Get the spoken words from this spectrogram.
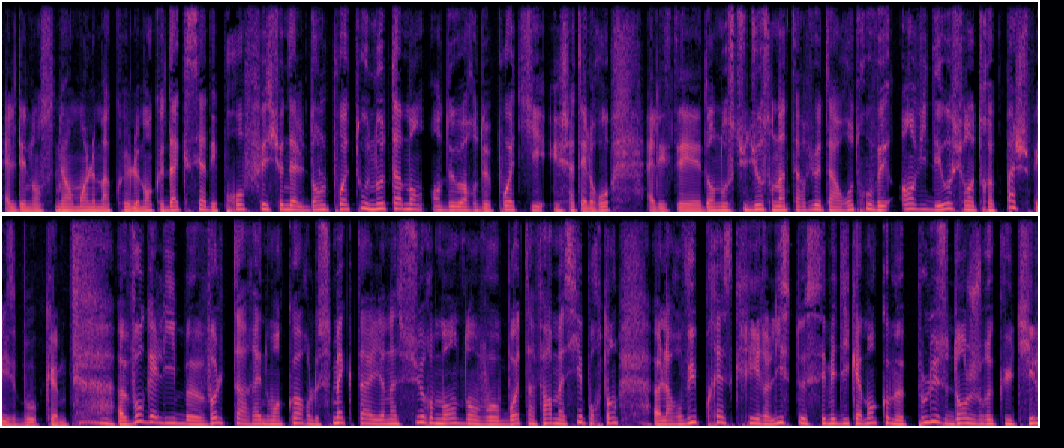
Elle dénonce néanmoins le manque d'accès à des professionnels dans le Poitou, notamment en dehors de Poitiers et Châtellerault. Elle était dans nos studios. Son interview est à retrouver en vidéo sur notre page Facebook. Vogalib, Voltaren ou encore le Smecta, il y en a sûrement dans vos boîtes à pharmacie et pourtant la revue Prescrire liste ces médicaments comme plus dangereux qu'utiles.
